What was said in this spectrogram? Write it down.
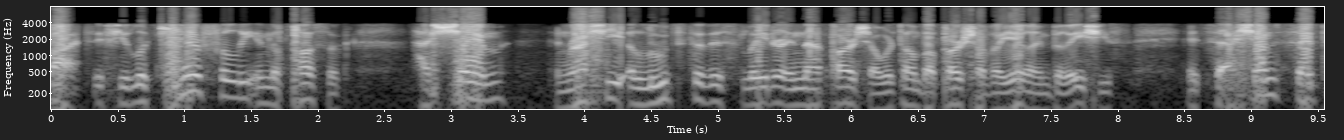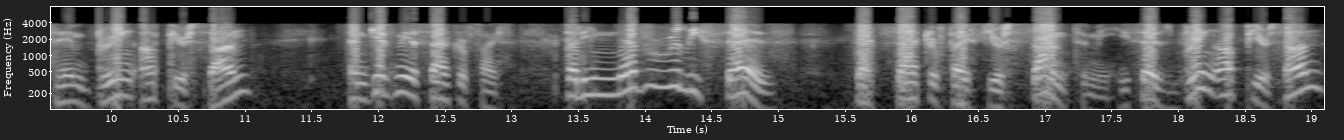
But if you look carefully in the pasuk, Hashem and Rashi alludes to this later in that parsha. We're talking about parsha Vayera in Bereshis. It's Hashem said to him, "Bring up your son and give me a sacrifice." But he never really says that sacrifice your son to me. He says, "Bring up your son."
